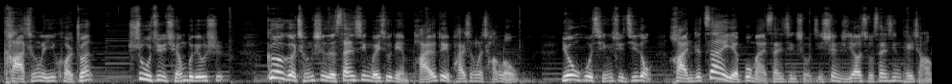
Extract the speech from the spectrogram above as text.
卡成了一块砖，数据全部丢失。各个城市的三星维修点排队排成了长龙，用户情绪激动，喊着再也不买三星手机，甚至要求三星赔偿。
